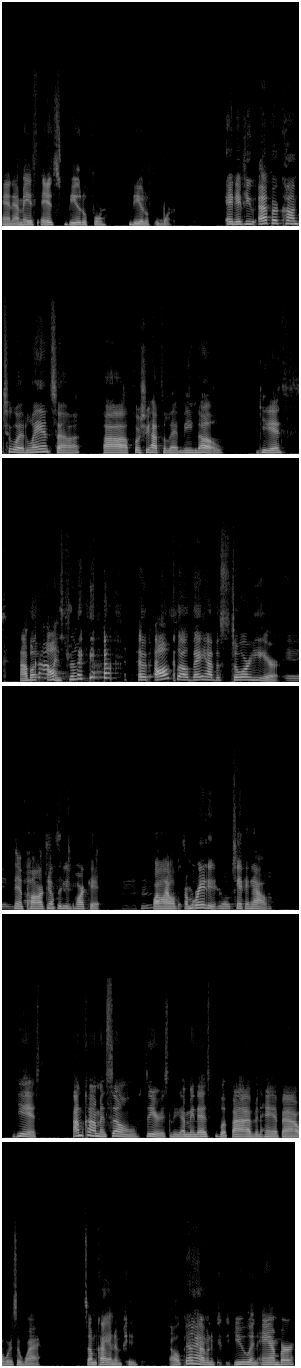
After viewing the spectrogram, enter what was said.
and I mean it's it's beautiful, beautiful work. And if you ever come to Atlanta, uh, of course you have to let me know. Yes, I'm But also, but also they have a store here in In uh, Ponce City City. Market. Mhm. Wow, I'm ready to go check it out. Yes, I'm coming soon. Seriously, I mean that's but five and a half hours away. So I'm to visit. I'm Okay. coming to visit you and Amber.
